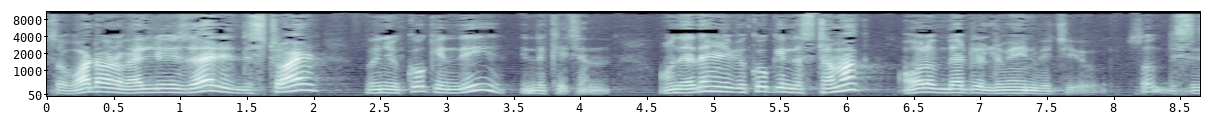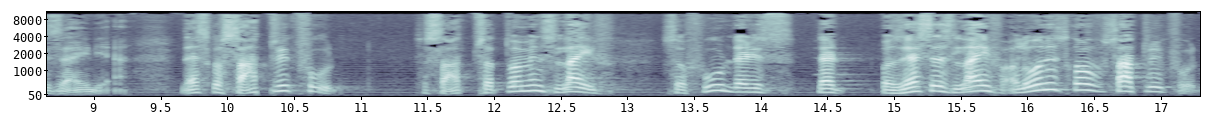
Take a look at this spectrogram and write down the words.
So whatever value is there is destroyed when you cook in the in the kitchen. On the other hand, if you cook in the stomach, all of that will remain with you. So this is the idea. That's called sattvic food. So sat, sattva means life. So food that is that possesses life alone is called sattvic food.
